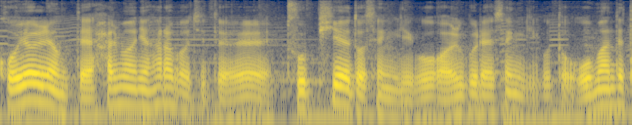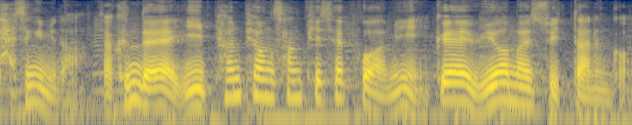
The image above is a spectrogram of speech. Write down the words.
고연령대 할머니 할아버지들 두피에도 생기고 얼굴에 생기고 또 오만데 다 생깁니다. 자, 근데 이 편평상피 세포암이 꽤 위험할 수 있다는 것,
